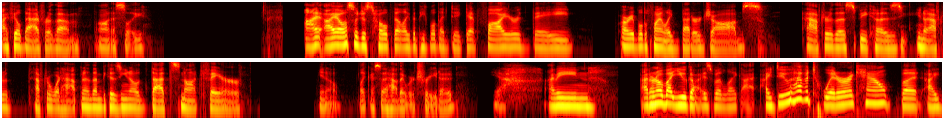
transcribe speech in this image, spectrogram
I feel bad for them, honestly. I I also just hope that like the people that did get fired, they are able to find like better jobs after this because you know after after what happened to them because you know that's not fair. You know, like I said, how they were treated. Yeah, I mean, I don't know about you guys, but like I, I do have a Twitter account, but I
